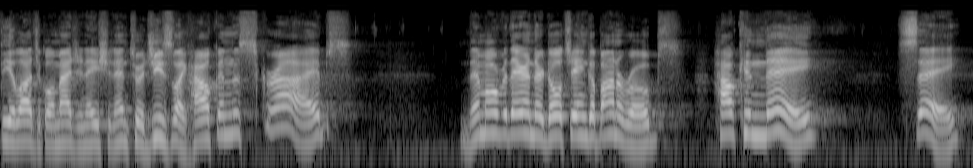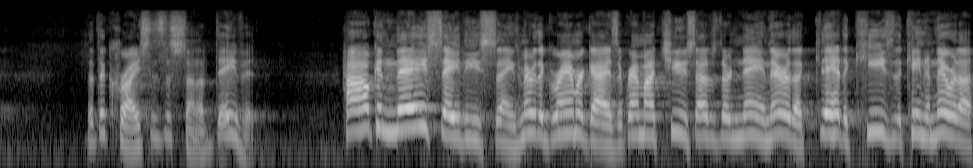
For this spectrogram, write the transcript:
theological imagination into it, Jesus like, How can the scribes, them over there in their Dolce and Gabbana robes, how can they say that the Christ is the son of David. How can they say these things? Remember the grammar guys, the grammateus, that was their name. They, were the, they had the keys of the kingdom. They were the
